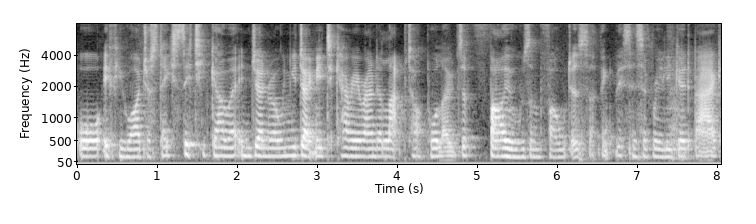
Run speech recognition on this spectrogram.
or if you are just a city goer in general and you don't need to carry around a laptop or loads of files and folders. I think this is a really good bag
